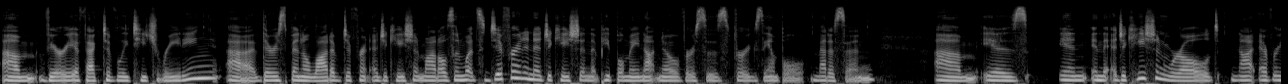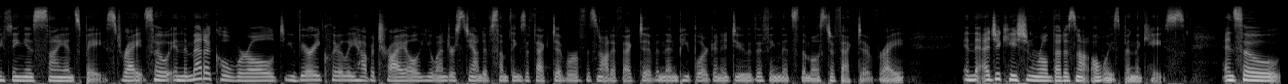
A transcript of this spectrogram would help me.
um, very effectively teach reading. Uh, there's been a lot of different education models. And what's different in education that people may not know versus, for example, medicine um, is in in the education world, not everything is science based, right? So in the medical world, you very clearly have a trial. You understand if something's effective or if it's not effective, and then people are going to do the thing that's the most effective, right? In the education world, that has not always been the case, and so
